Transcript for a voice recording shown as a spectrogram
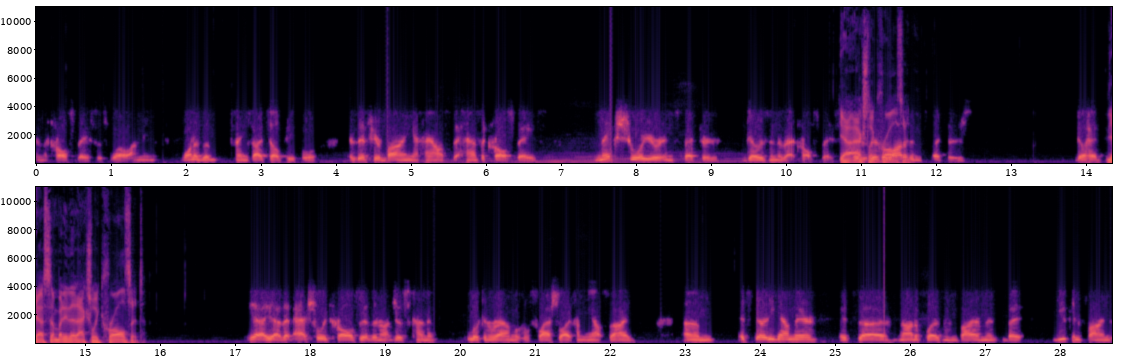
in the crawl space as well. I mean, one of the things I tell people is if you're buying a house that has a crawl space, make sure your inspector goes into that crawl space. Yeah, There's- actually there's crawls a lot it. of inspectors. Go ahead. Yeah, somebody that actually crawls it. Yeah, yeah, that actually crawls it. They're not just kind of looking around with a flashlight from the outside. Um, it's dirty down there. It's uh, not a pleasant environment, but you can find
